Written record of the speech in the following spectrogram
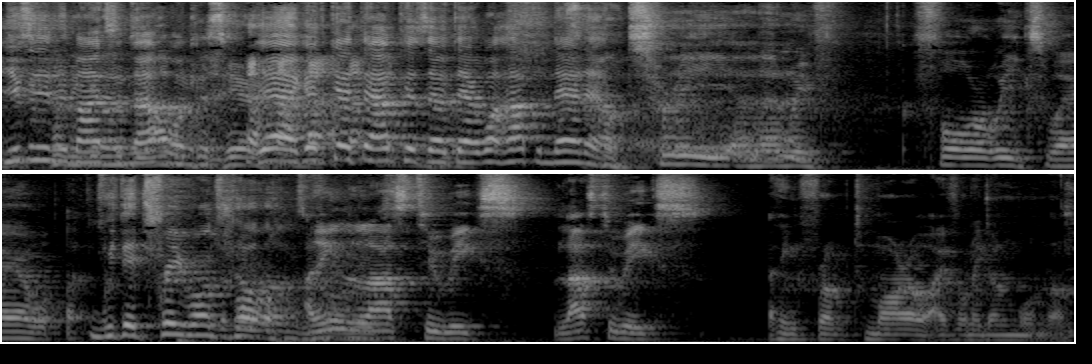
you can do the Gonna maths get on that one. abacus here. Yeah, get, get the abacus out there. What happened there now? three, and then we've four weeks where We did three runs in Three total. runs. I think in the Four last two weeks, last two weeks, I think from tomorrow I've only done one run,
